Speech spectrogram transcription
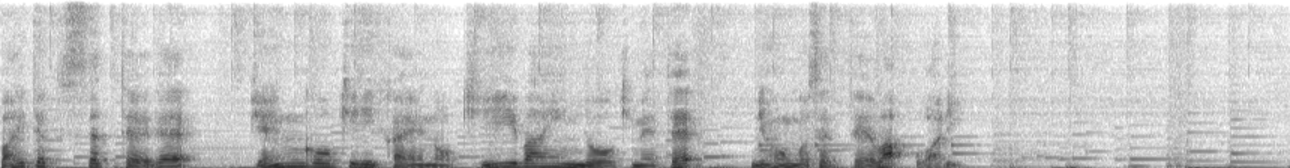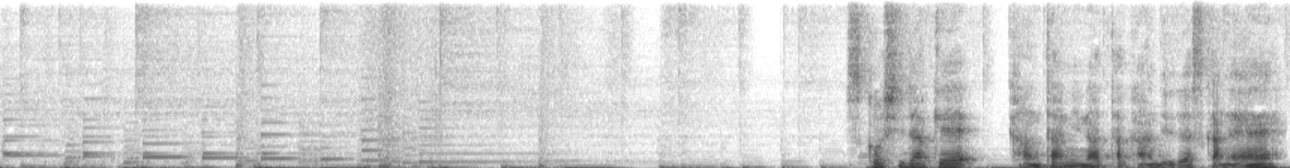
バイテクス設定で言語切り替えのキーバインドを決めて日本語設定は終わり。少しだけ簡単になった感じですかね。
